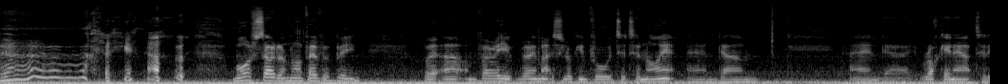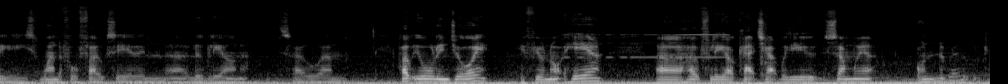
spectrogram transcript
ah, you know, more so than I've ever been. But uh, I'm very, very much looking forward to tonight. And um, and uh, rocking out to these wonderful folks here in uh, Ljubljana. So um, hope you all enjoy. If you're not here, uh, hopefully I'll catch up with you somewhere on the road.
